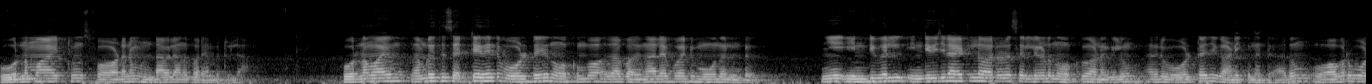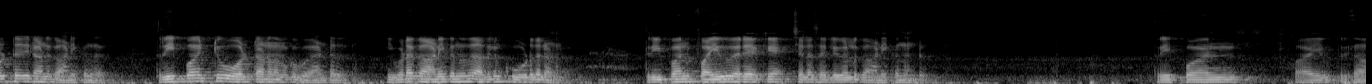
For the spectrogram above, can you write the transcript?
പൂർണമായിട്ടും സ്ഫോടനം ഉണ്ടാവില്ല എന്ന് പറയാൻ പറ്റില്ല. പൂർണമായും നമ്മളിത് സെറ്റ് ചെയ്തതിന്റെ വോൾട്ടേജ് നോക്കുമ്പോൾ അതാ പതിനാല് പോയിന്റ് മൂന്ന് ഉണ്ട്. ഇനി ഇൻഡിവിൽ ഇൻഡിവിജ്വൽ ആയിട്ടുള്ള ഓരോരോ സെല്ലുകൾ നോക്കുകയാണെങ്കിലും അതിൽ വോൾട്ടേജ് കാണിക്കുന്നുണ്ട്. അതും ഓവർ വോൾട്ടേജിലാണ് കാണിക്കുന്നത്. ത്രീ പോയിന്റ് ടു വോൾട്ടാണ് നമുക്ക് വേണ്ടത്. ഇവിടെ കാണിക്കുന്നത് അതിലും കൂടുതലാണ്. ത്രീ പോയിന്റ് ഫൈവ് വരെയൊക്കെ ചില സെല്ലുകളിൽ കാണിക്കുന്നുണ്ട്. ത്രീ പോയിന്റ് ഫൈവ് ത്രീ ആ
